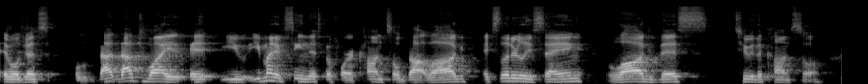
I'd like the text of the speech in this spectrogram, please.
it will just that that's why it you you might have seen this before console.log. It's literally saying log this to the console.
